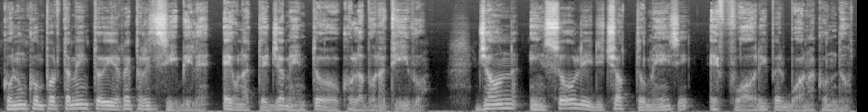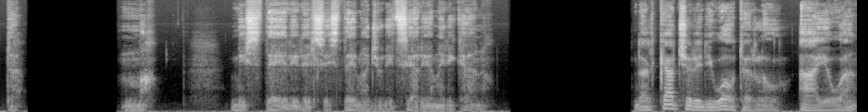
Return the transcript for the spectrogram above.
con un comportamento irreprensibile e un atteggiamento collaborativo. John in soli 18 mesi è fuori per buona condotta. Ma misteri del sistema giudiziario americano. Dal carcere di Waterloo, Iowa,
